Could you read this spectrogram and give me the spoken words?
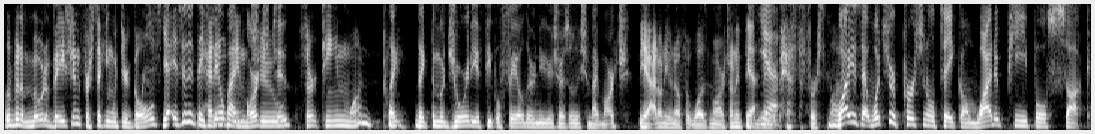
little bit of motivation for sticking with your goals. yeah isn't it they fail heading by march too 13 1 20. like like the majority of people fail their new year's resolution by march Yeah, I don't even know if it was March. I don't think Yeah. it made Yeah. it past the first month. why is that what's your personal take on why do people suck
